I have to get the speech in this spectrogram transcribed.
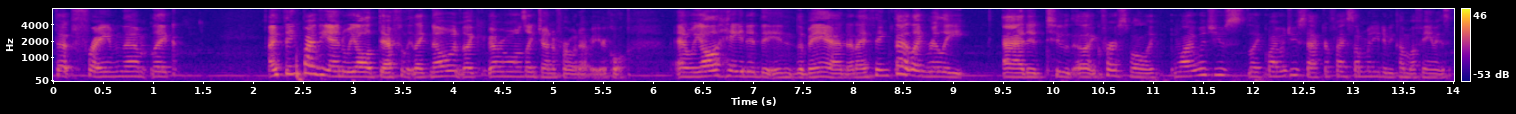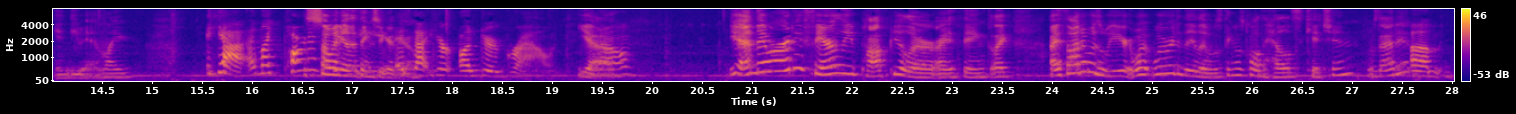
that framed them like I think by the end we all definitely like no one like everyone was like Jennifer whatever you're cool, and we all hated the in the band and I think that like really added to like first of all like why would you like why would you sacrifice somebody to become a famous indie band like Yeah, and like part of So many other things you could is do. that you're underground. Yeah. You know? yeah and they were already fairly popular I think like I thought it was weird what where did they live I think it was called Hell's Kitchen was that it Um,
